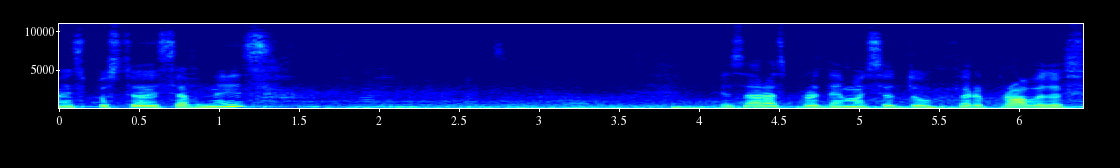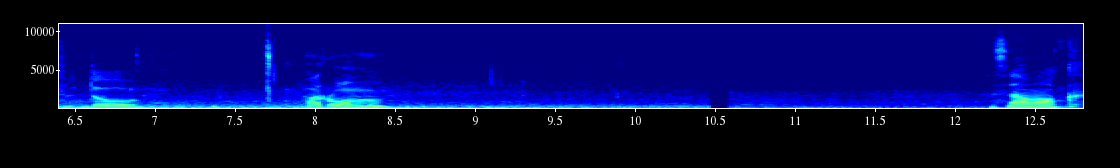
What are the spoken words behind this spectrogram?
Ми спустилися вниз. І зараз пройдемося до переправи до, парому. Замок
